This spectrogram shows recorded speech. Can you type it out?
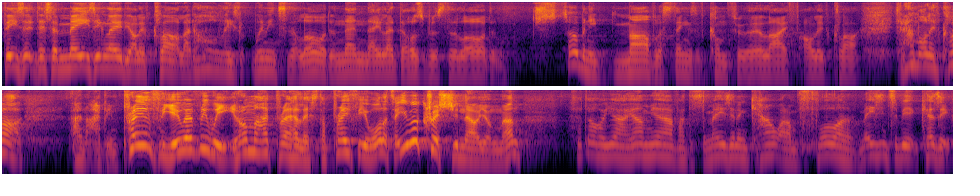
these, this amazing lady, Olive Clark, led all these women to the Lord, and then they led the husbands to the Lord, and so many marvelous things have come through her life, Olive Clark. Said, I'm Olive Clark. And I've been praying for you every week. You're on my prayer list. I pray for you all the time. You're a Christian now, young man? I said, Oh, yeah, I am. Yeah, I've had this amazing encounter. I'm full. And amazing to be at Keswick.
